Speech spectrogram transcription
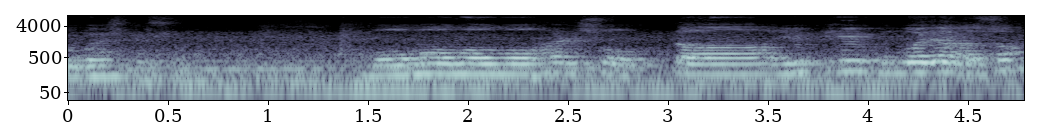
뭐뭐뭐 해서 요거 해석했어. 뭐뭐뭐뭐 할 수 없다. 이렇게 공부하지 않았어?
